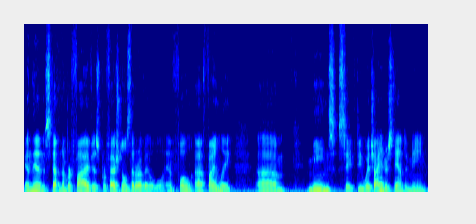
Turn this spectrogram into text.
And then step number five is professionals that are available. And full, uh, finally, um, means safety, which I understand to mean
